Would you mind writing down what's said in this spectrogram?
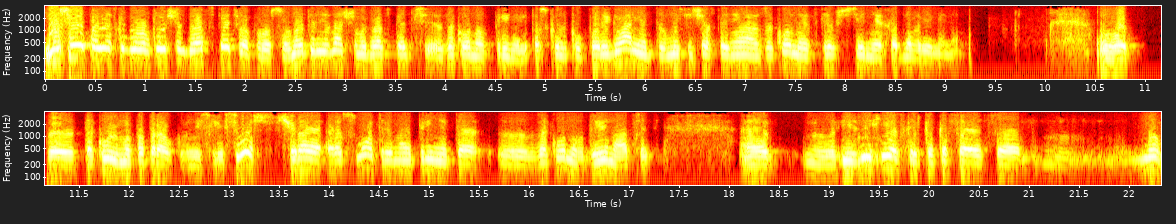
Ну, всего в повестку было включено 25 вопросов, но это не значит, что мы 25 законов приняли, поскольку по регламенту мы сейчас принимаем законы в трех чтениях одновременно. Вот. э, Такую мы поправку внесли. Всего вчера рассмотрено и принято э, законов 12. Э, Из них несколько касаются, ну,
